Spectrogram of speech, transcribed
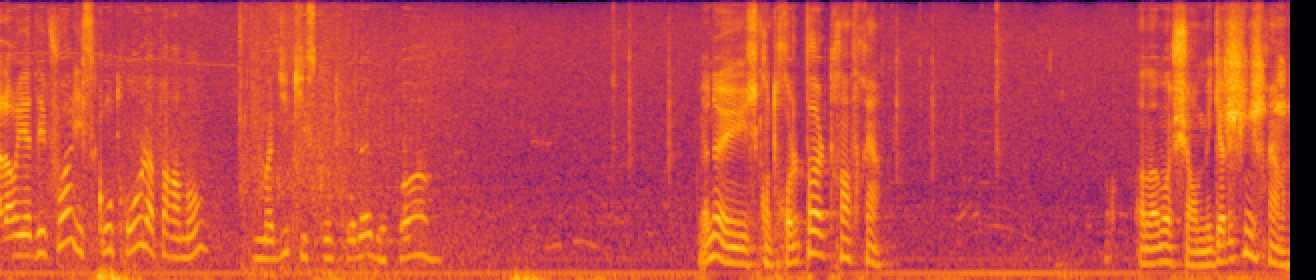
Alors il y a des fois, il se contrôle apparemment. On m'a dit qu'il se contrôlait des fois. Mais non, il se contrôle pas le train frère. Ah bah moi je suis en méga looping frère là.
